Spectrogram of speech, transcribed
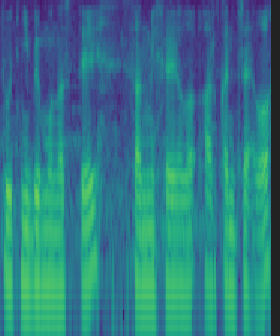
Тут ніби монастир Сан Міхаело Арканджело.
